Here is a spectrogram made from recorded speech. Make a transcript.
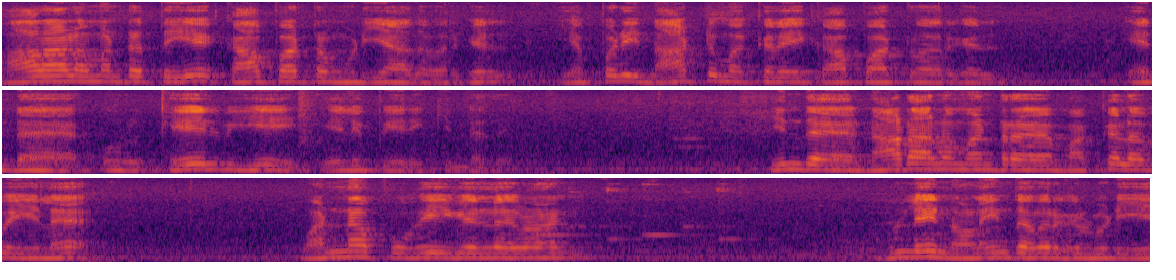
பாராளுமன்றத்தையே காப்பாற்ற முடியாதவர்கள் எப்படி நாட்டு மக்களை காப்பாற்றுவார்கள் என்ற ஒரு கேள்வியை எழுப்பியிருக்கின்றது. இந்த நாடாளுமன்ற மக்களவையில் வண்ண புகைகளுடன் உள்ளே நுழைந்தவர்களுடைய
